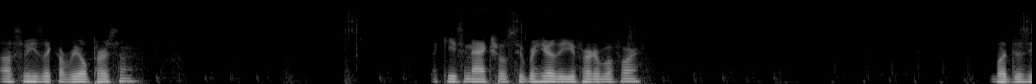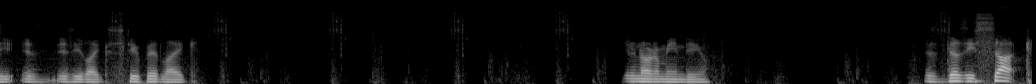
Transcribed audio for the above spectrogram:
Oh, so he's like a real person? Like he's an actual superhero that you've heard of before? But does he is is he like stupid like You don't know what I mean, do you? Is does he suck?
